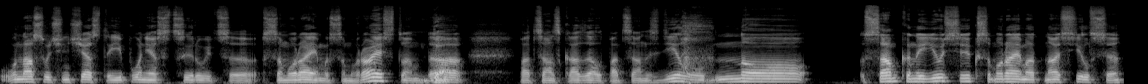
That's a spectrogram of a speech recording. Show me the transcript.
У нас очень часто Япония ассоциируется с самураем и самурайством, да. да. Пацан сказал, пацан сделал, но сам Канэйоси к самураям относился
